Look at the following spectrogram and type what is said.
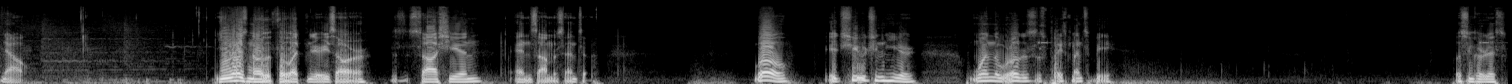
Now, you guys know that the legendaries are Zacian and Zamazenta. Whoa, it's huge in here. What in the world is this place meant to be? Listen, Curtis.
